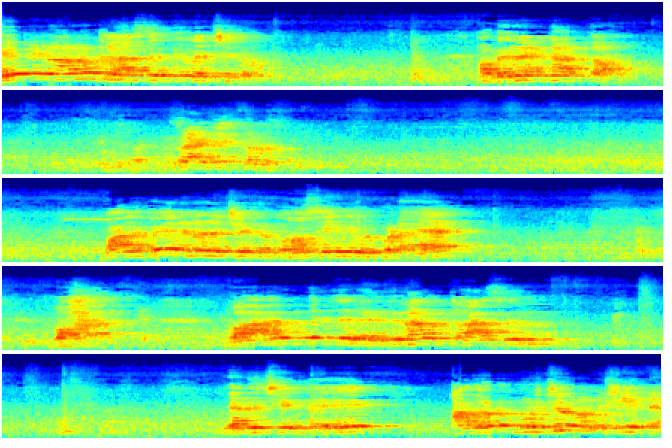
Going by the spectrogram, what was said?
ஏழு நாளும் கிளாஸ் இருக்குன்னு நினைச்சுக்கணும். அப்படின்னா என்ன அர்த்தம்? பிராக்டிஸ் பண்ணணும். பல பேர் என்ன நினைச்சிட்டு இருக்கோம் சீனி உள்பட? வாரத்துக்கு ரெண்டு நாள் கிளாஸ் நினைச்சிட்டு அதோட முடிச்சிடும் விஷயத்தை.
